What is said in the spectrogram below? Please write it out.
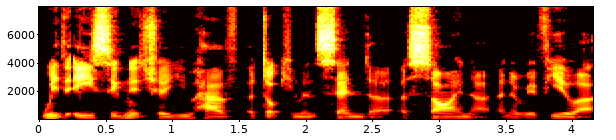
with e-signature, you have a document sender, a signer, and a reviewer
